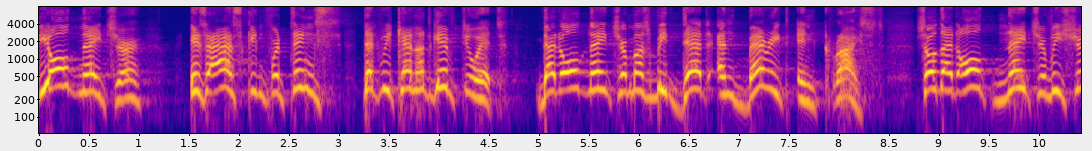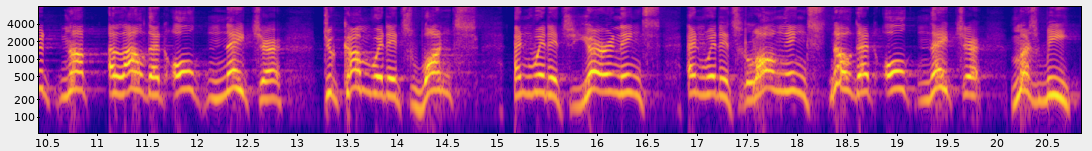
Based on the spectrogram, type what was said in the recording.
The old nature is asking for things that we cannot give to it. That old nature must be dead and buried in Christ. So, that old nature, we should not allow that old nature to come with its wants and with its yearnings and with its longings. No, that old nature must be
